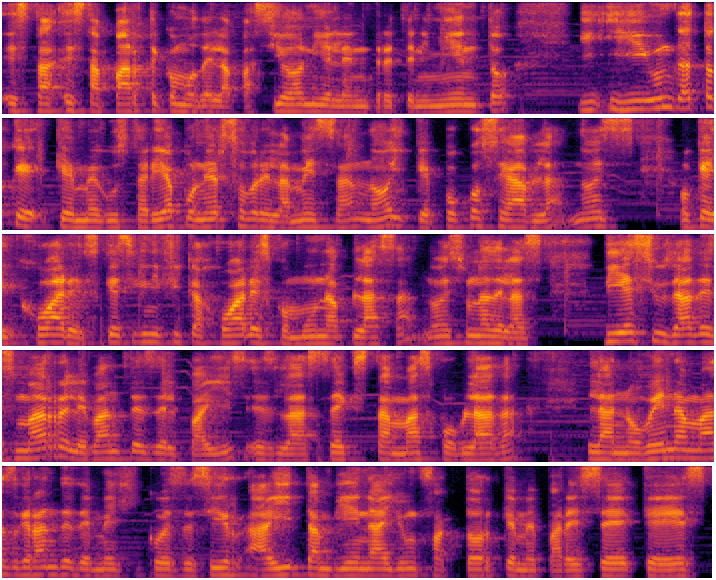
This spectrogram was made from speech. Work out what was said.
esta, esta, parte como de la pasión y el entretenimiento. Y, un dato que, que, me gustaría poner sobre la mesa, ¿no? Y que poco se habla, ¿no? Es, ok, Juárez, ¿qué significa Juárez como una plaza? ¿No? Es una de las 10 ciudades más relevantes del país, es la sexta más poblada, la novena más grande de México, es decir, ahí también hay un factor que me parece que es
